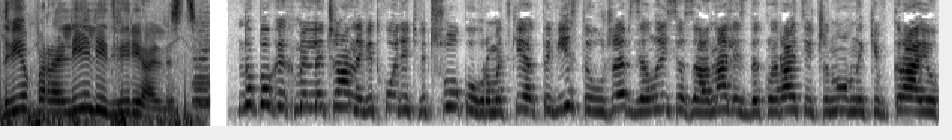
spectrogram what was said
Две параллели и две реальности. Допоки хмельничани відходять від шоку, громадські активісти вже взялися за аналіз декларацій чиновників краю.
